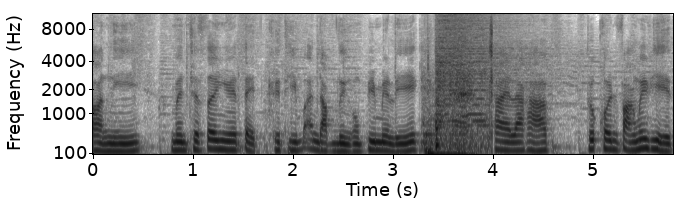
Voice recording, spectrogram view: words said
ตอนนี้แมนเชสเตอร์ยูไนเต็ดคือทีมอันดับหนึ่งของพรีเมียร์ลีกใช่แล้วครับ ทุกคนฟังไม่ผิด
